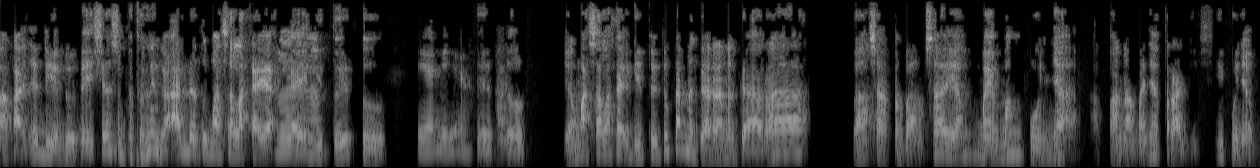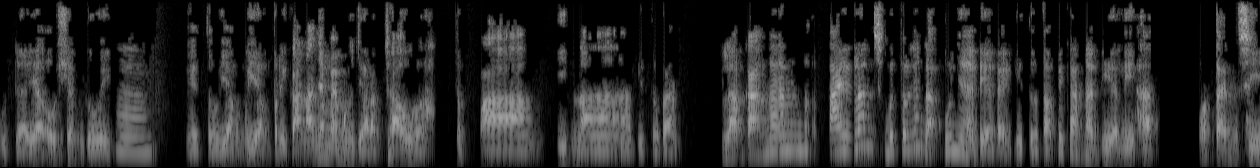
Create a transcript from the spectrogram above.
Makanya di Indonesia sebetulnya nggak ada tuh masalah kayak hmm. kayak gitu itu. Iya, iya. Gitu. Yang masalah kayak gitu itu kan negara-negara bangsa-bangsa yang memang punya apa namanya tradisi, punya budaya ocean going. Hmm. Gitu. Yang yang perikanannya memang jarak jauh lah. Jepang Cina gitu kan. Belakangan Thailand sebetulnya nggak punya dia kayak gitu. Tapi karena dia lihat potensi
